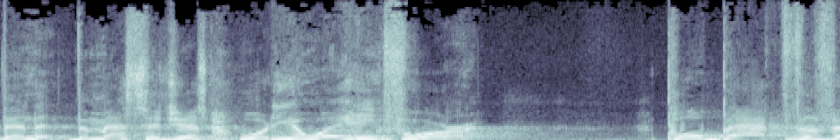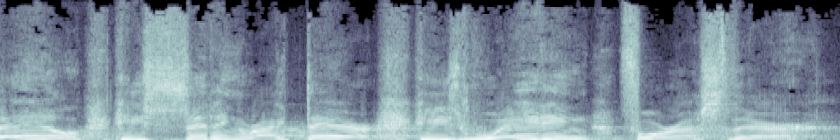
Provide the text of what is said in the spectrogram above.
then the message is, what are you waiting for? Pull back the veil. He's sitting right there. He's waiting for us there.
